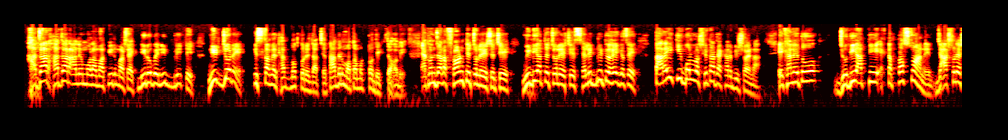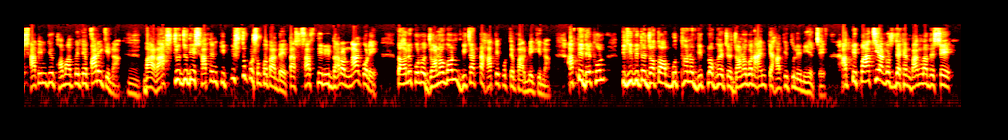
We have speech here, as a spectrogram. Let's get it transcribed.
হাজার হাজার আলেম ওলামা পীর মাসায় নীরবে নিবৃতে নির্জনে ইসলামের খাদমত করে যাচ্ছে। তাদের মতামতটাও দেখতে হবে। এখন যারা ফ্রন্টে চলে এসেছে মিডিয়াতে চলে এসে সেলিব্রিটি হয়ে গেছে তারাই কি বলল সেটা দেখার বিষয় না। এখানে তো যদি আপনি একটা প্রশ্ন আনেন যে আসলে সাতিমকে ক্ষমা পেতে পারে কিনা বা রাষ্ট্র যদি সাতিমকে পৃষ্ঠপোষকতা দেয় তার শাস্তি নির্ধারণ না করে তাহলে কোনো জনগণ বিচারটা হাতে করতে পারবে কিনা? আপনি দেখুন পৃথিবীতে যত অভ্যুত্থান ও বিপ্লব হয়েছে জনগণ আইনকে হাতে তুলে নিয়েছে। আপনি পাঁচই আগস্ট দেখেন বাংলাদেশে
